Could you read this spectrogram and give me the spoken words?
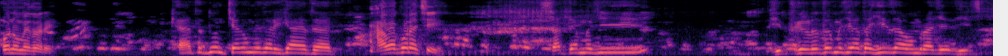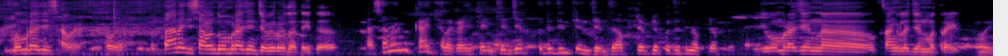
कोण उमेदवार आहे? काय आता दोन चार उमेदवारी काय आहेत हवा कोणाची? सध्या म्हणजे हितकडं तर म्हणजे आता ही जा ओमराजे हीच ओमराजेच हवा आहे पण तानाजी सावंत ओमराजेंच्या विरोधात आहे इथं. असं नाही काय त्याला काय? त्यांच्या त्यांच्या पद्धतीने त्यांचं त्यांचं आपल्या आपल्या पद्धतीने आपल्या आपल्या. म्हणजे ओमराजेंना चांगलं जन्मत राहील. होय.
